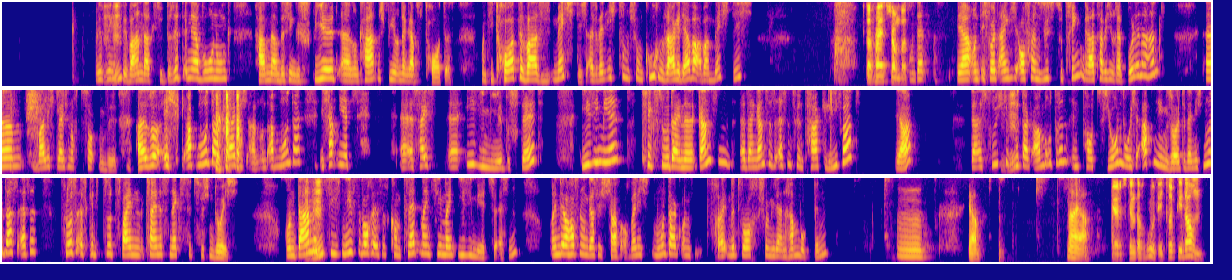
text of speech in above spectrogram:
Übrigens, Mhm. wir waren da zu dritt in der Wohnung, haben da ein bisschen gespielt, äh, so ein Kartenspiel und dann gab es Torte. Und die Torte war mächtig. Also wenn ich zum Kuchen sage, der war aber mächtig. Das heißt schon was. Und dann, ja, und ich wollte eigentlich aufhören, süß zu trinken. Gerade habe ich einen Red Bull in der Hand, ähm, weil ich gleich noch zocken will. Also ich ab Montag greife ich an. Und ab Montag, ich habe mir jetzt, äh, es heißt äh, Easy Meal bestellt. Easy Meal kriegst du deine ganzen, äh, dein ganzes Essen für den Tag geliefert. Ja. Da ist Frühstück, Mhm. Mittag, Abendbrot drin, in Portionen, wo ich abnehmen sollte, wenn ich nur das esse. Plus es gibt so zwei kleine Snacks für zwischendurch. Und damit Mhm. ziehe ich, nächste Woche ist es komplett mein Ziel, mein Easy Meal zu essen. In der Hoffnung, dass ich es schaffe, auch wenn ich Montag und Fre Mittwoch schon wieder in Hamburg bin. Mm, ja. Naja. Ja, das klingt doch gut. Ich drücke die Daumen.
